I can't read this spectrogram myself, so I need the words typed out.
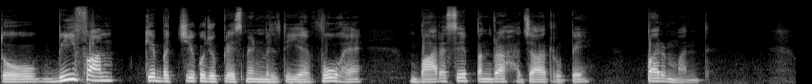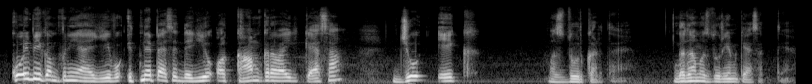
तो बी फार्म के बच्चे को जो प्लेसमेंट मिलती है, वो है बारह से पंद्रह हज़ार रुपये पर मंथ कोई भी कंपनी आएगी, वो इतने पैसे देगी और काम करवाएगी कैसा? जो एक मज़दूर करता है। गधा मजदूरी हम कह सकते हैं।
